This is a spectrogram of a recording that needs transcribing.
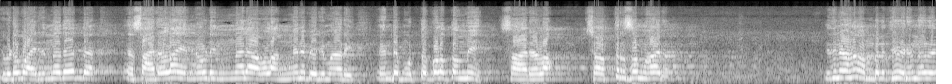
ഇവിടെ വരുന്നത് എന്താ സരള എന്നോട് ഇന്നലെ അവൾ അങ്ങനെ പെരുമാറി. എന്റെ മുട്ടക്കുളത്തമ്മേ സരള. ശത്രു സംഹാരം ഇതിനാണ് അമ്പലത്തിൽ വരുന്നത്.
